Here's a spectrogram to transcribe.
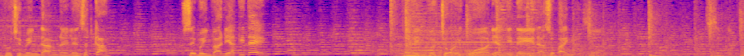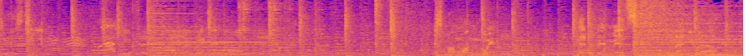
thành phố Hồ Chí Minh đang đẩy lên rất cao Sĩ Bình và Diakite thể hình vượt trội của Diakite đã giúp anh sticking Nguyen. Ahead of him is Emmanuel.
